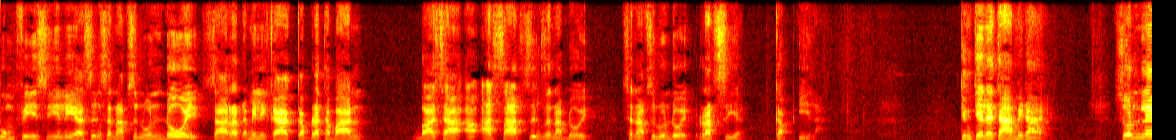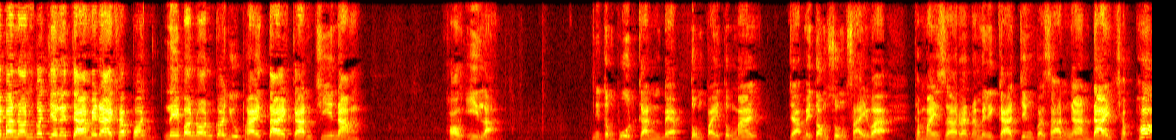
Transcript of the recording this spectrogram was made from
กลุ่มฟีซีเรียซึ่งสนับสนุนโดยสหรัฐอเมริกากับรัฐบาล บาชาอัลอาซาดซึ่งสนับโดยสนับสนุนโดยรัสเซียกับอิหร่านจึงเจรจาไม่ได้ ส่วนเลบานอนก็เจรจาไม่ได้ครับ เพราะเลบานอนก็อยู่ภายใต้การชี้นำของอิหร่าน นี่ต้องพูดกันแบบตรงไปตรงมาจะไม่ต้องสงสัยว่าทำไมสหรัฐอเมริกาจึงประสานงานได้เฉพาะ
